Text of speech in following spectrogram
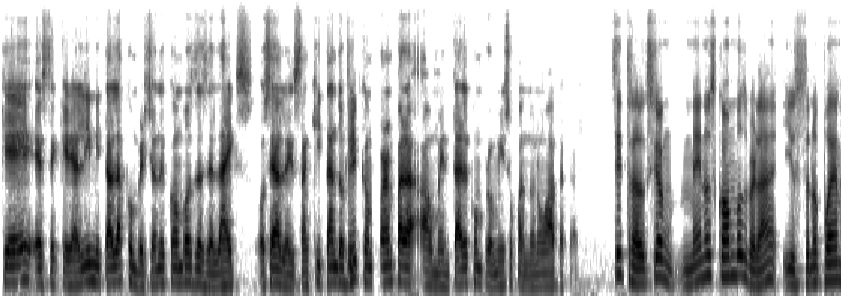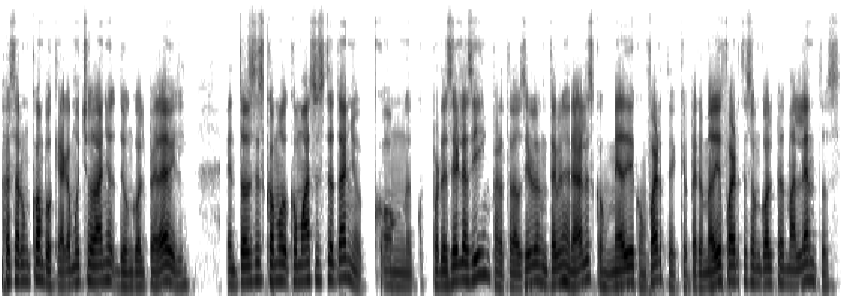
que este, querían limitar la conversión de combos desde likes. O sea, le están quitando hit confirm para aumentar el compromiso cuando no va a atacar. Sí, traducción, menos combos, ¿verdad? Y usted no puede empezar un combo que haga mucho daño de un golpe débil. Entonces, ¿cómo, ¿cómo hace usted daño? Con, por decirle así, para traducirlo en términos generales, con medio y con fuerte, que pero medio y fuerte son golpes más lentos.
